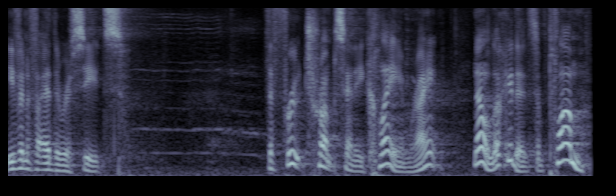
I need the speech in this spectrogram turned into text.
even if I had the receipts. The fruit trumps any claim, right? No, look at it. It's a plum.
